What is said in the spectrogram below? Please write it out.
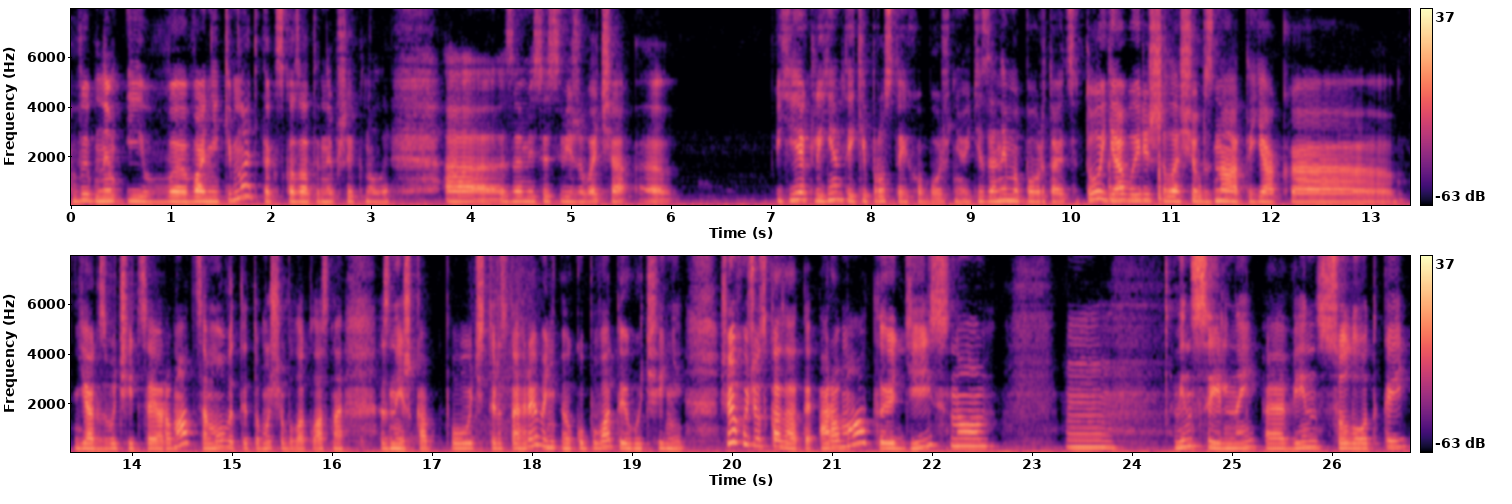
ви б ним і в ванній кімнаті, так сказати, не пшикнули а, замість освіжувача. е, Є клієнти, які просто їх обожнюють і за ними повертаються. То я вирішила, щоб знати, як, е, як звучить цей аромат, замовити, тому що була класна знижка по 400 гривень, е, купувати його чи ні. Що я хочу сказати? Аромат дійсно. Він сильний, е, він солодкий.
